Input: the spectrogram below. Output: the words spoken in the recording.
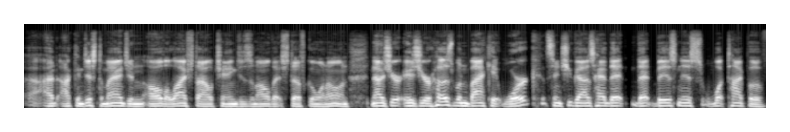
I, I can just imagine all the lifestyle changes and all that stuff going on. Now, is your is your husband back at work since you guys had that that business? What type of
